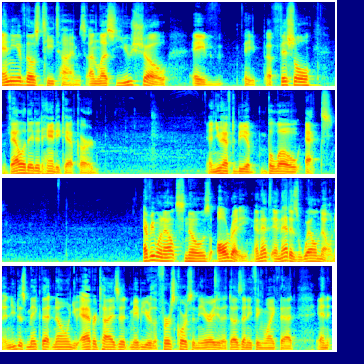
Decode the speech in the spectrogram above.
any of those tee times unless you show a, a official validated handicap card and you have to be a, below X everyone else knows already, and that and that is well known. And you just make that known. You advertise it. Maybe you're the first course in the area that does anything like that. And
